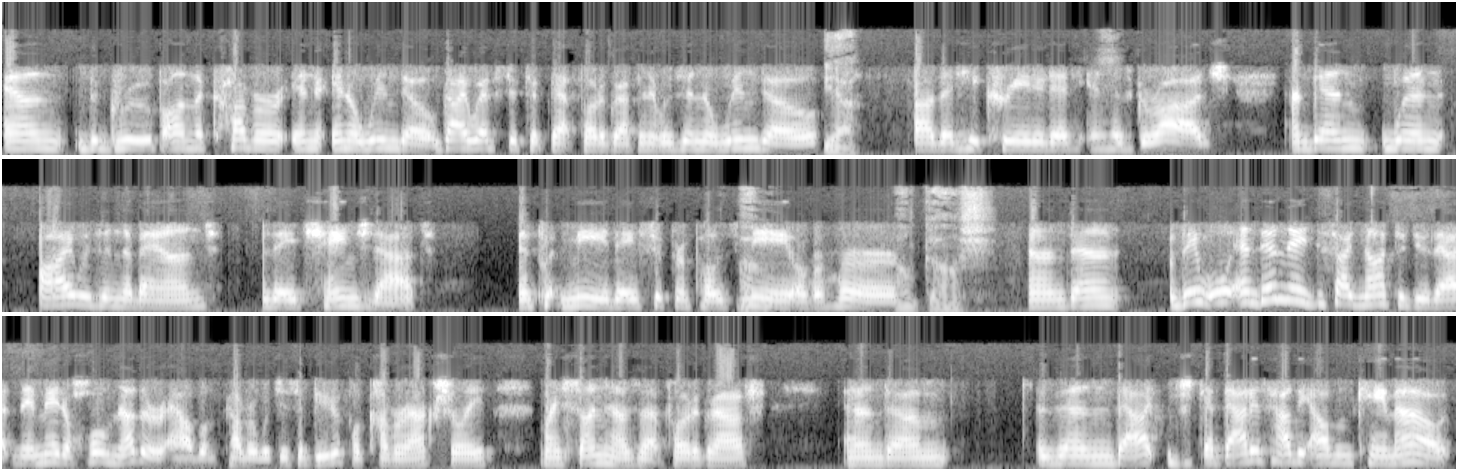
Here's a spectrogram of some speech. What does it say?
and the group on the cover in in a window. Guy Webster took that photograph, and it was in a window Yeah. uh, that he created it in his garage. And then when I was in the band, they changed that and put me. They superimposed me over her. Oh gosh. And then they will, and then they decide not to do that, and they made a whole nother album cover, which is a beautiful cover actually. My son has that photograph, and um, then that that is how the album came out.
